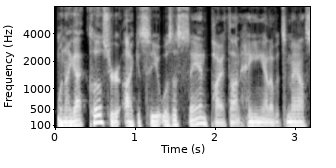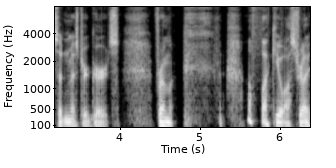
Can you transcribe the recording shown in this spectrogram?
When I got closer, I could see it was a sand python hanging out of its mouth, said Mr. Gertz from, oh, fuck you, Australia,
